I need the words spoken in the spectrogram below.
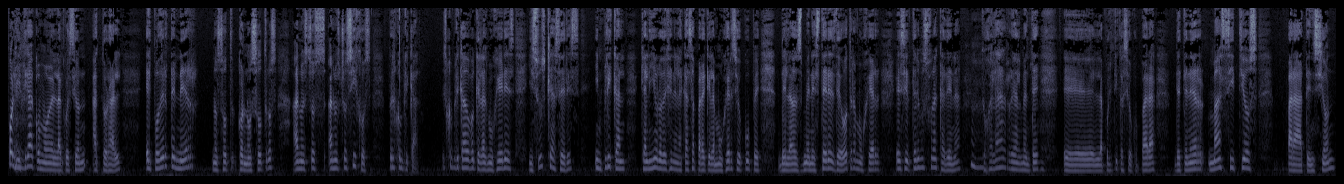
política como en la cuestión actoral, el poder tener nosotros, con nosotros a nuestros, a nuestros hijos, pero es complicado. Es complicado porque las mujeres y sus quehaceres implican que al niño lo dejen en la casa para que la mujer se ocupe de los menesteres de otra mujer. Es decir, tenemos una cadena que ojalá realmente eh, la política se ocupara de tener más sitios para atención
